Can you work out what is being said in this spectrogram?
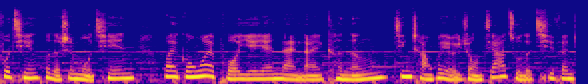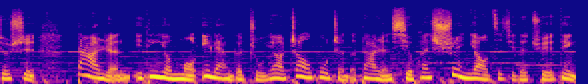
父亲或者是母亲、外公外婆、爷爷奶奶，可能经常会有一种家族的气氛，就是大人一定有某一两个主要照顾者的大人喜欢炫耀自己的决定。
